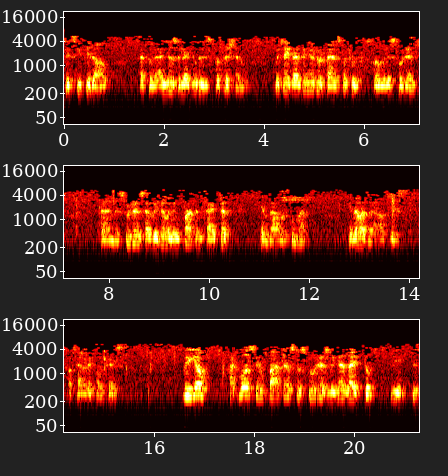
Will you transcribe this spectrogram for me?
Sri C.P. Rao certain values relating to this profession, which I continue to transmit to so many students. And the students have become an important factor in Rao & Kumar, in our office of chartered accountants. We utmost importance to students because I took the, this,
